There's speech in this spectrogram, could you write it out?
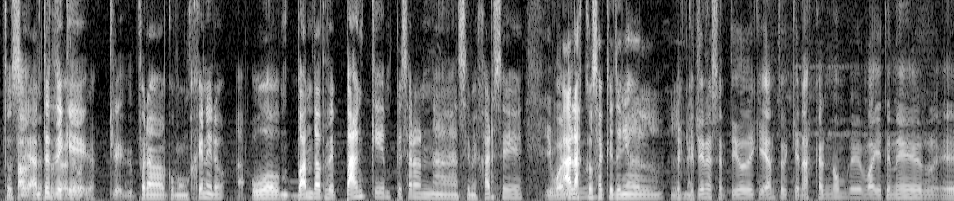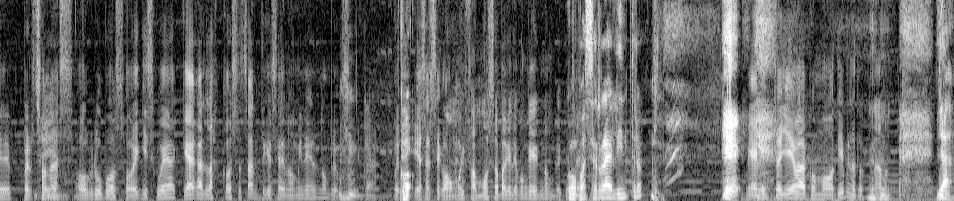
Entonces, antes de que, que fuera como un género, ah, hubo bandas de punk que empezaron a asemejarse Igual a las cosas que tenía el, el Es que tiene sentido de que antes que nazca el nombre vaya a tener eh, personas o grupos o X wea que hagan las cosas antes que se denomine el nombre. pues. Claro. Pues tiene que hacerse como muy famoso para que le pongáis el nombre. Como para cerrar el intro. Mira, el intro lleva como 10 minutos. Nada más. Ya,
